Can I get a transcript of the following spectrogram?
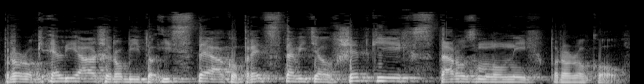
Prorok Eliáš robí to isté ako predstaviteľ všetkých starozmluvných prorokov.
